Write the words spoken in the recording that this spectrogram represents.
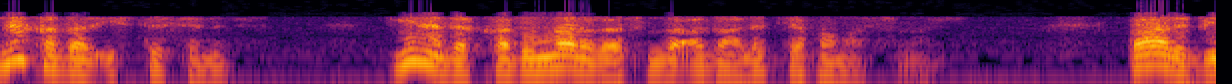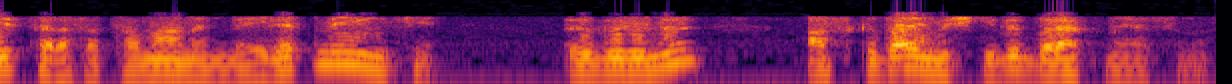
Ne kadar isteseniz yine de kadınlar arasında adalet yapamazsınız. Bari bir tarafa tamamen meyletmeyin ki öbürünü askıdaymış gibi bırakmayasınız.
